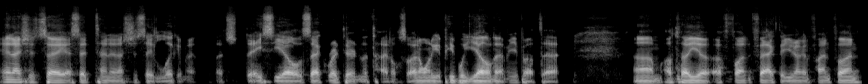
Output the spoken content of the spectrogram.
And I should say, I said tendon, I should say ligament. That's the ACL is that right there in the title. So I don't want to get people yelling at me about that. Um, I'll tell you a fun fact that you're not going to find fun.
